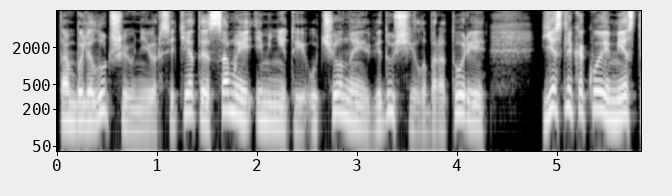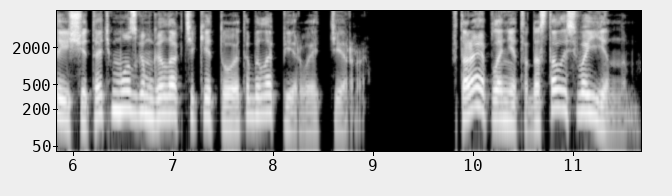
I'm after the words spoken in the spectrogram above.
Там были лучшие университеты, самые именитые ученые, ведущие лаборатории. Если какое место и считать мозгом галактики, то это была первая Терра. Вторая планета досталась военным.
